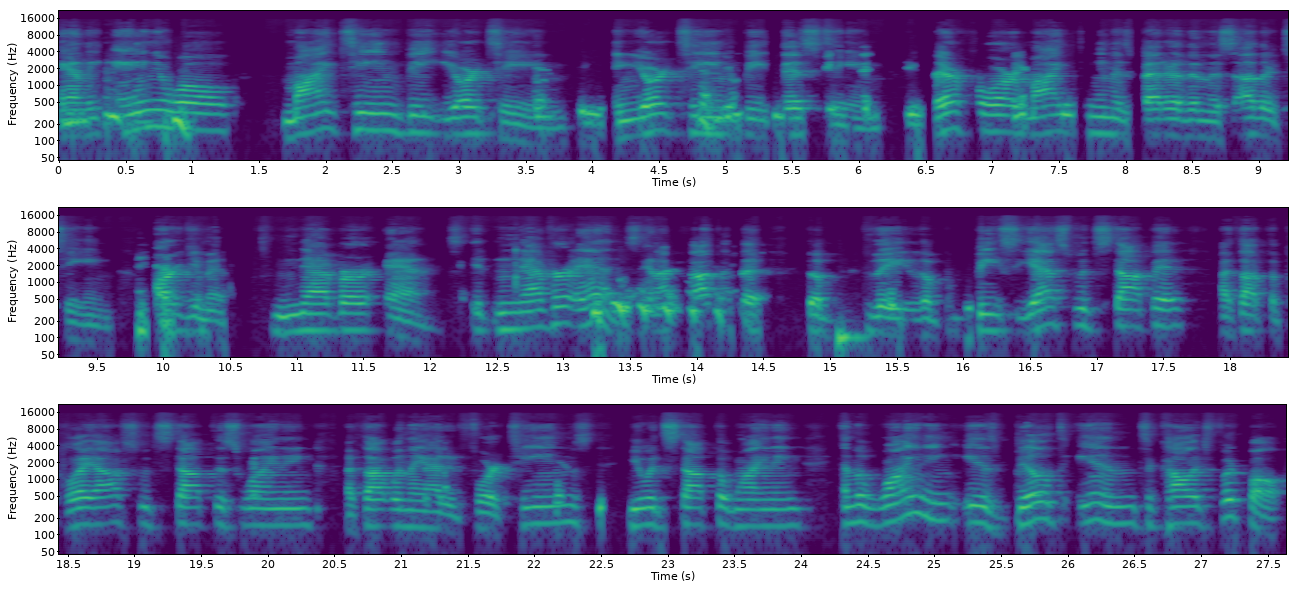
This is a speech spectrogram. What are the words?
and the annual "my team beat your team" and your team beat this team. Therefore, my team is better than this other team. Argument never ends. It never ends. And I thought that the the the the BCS would stop it. I thought the playoffs would stop this whining. I thought when they added four teams, you would stop the whining. And the whining is built into college football.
